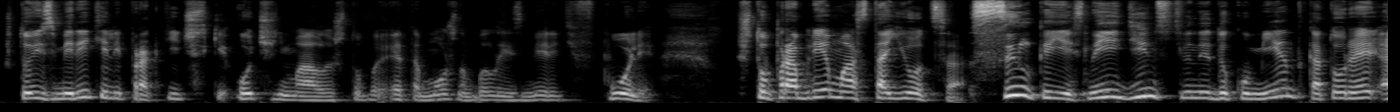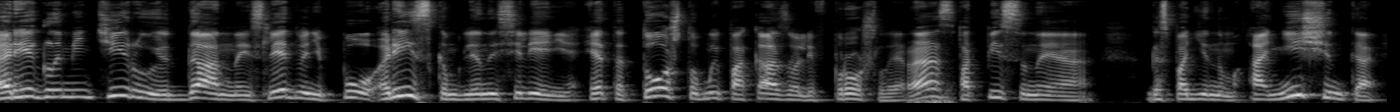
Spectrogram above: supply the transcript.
что измерителей практически очень мало, чтобы это можно было измерить в поле что проблема остается. Ссылка есть на единственный документ, который регламентирует данное исследование по рискам для населения. Это то, что мы показывали в прошлый раз, подписанное господином Онищенко,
